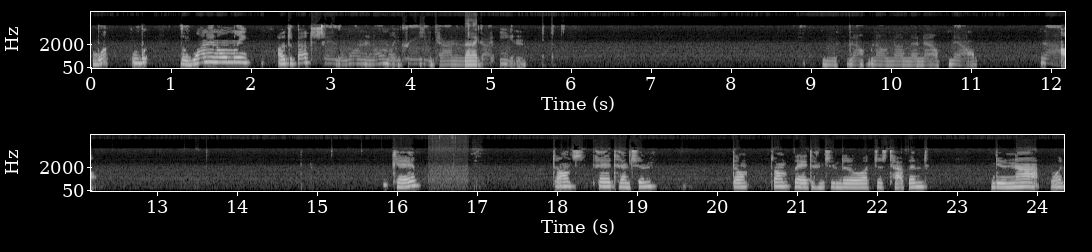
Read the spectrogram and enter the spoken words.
What, what? The one and only. I was about to say the one and only crazy town, and then I got eaten. No, no, no, no, no, no. No. Okay. Don't pay attention. Don't don't pay attention to what just happened. Do not what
